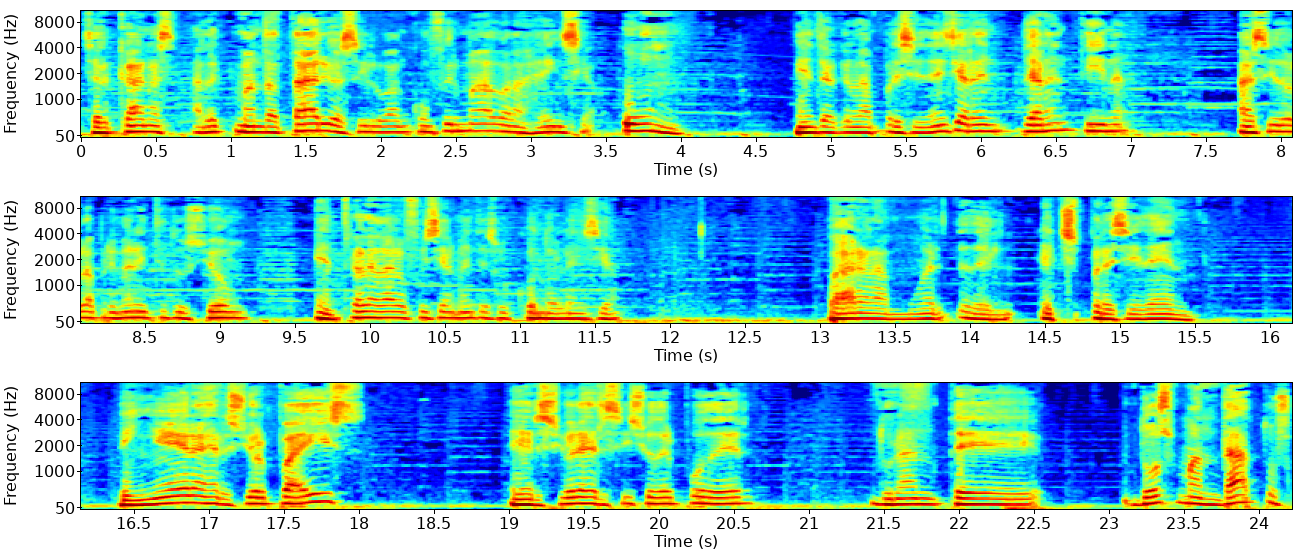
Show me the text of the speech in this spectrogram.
cercanas al mandatario así lo han confirmado a la agencia 1, mientras que la presidencia de Argentina ha sido la primera institución en trasladar oficialmente sus condolencias para la muerte del expresidente. Piñera ejerció el país, ejerció el ejercicio del poder durante dos mandatos,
